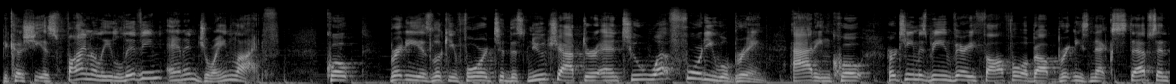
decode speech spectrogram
because she is finally living and enjoying life. Quote, Britney is looking forward to this new chapter and to what 40 will bring. Adding, quote, her team is being very thoughtful about Britney's next steps and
